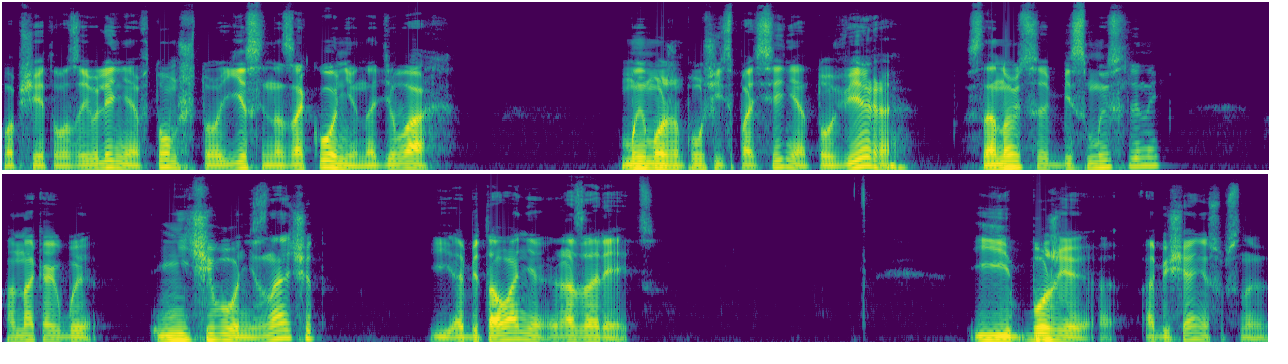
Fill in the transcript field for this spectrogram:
вообще этого заявления в том, что если на законе, на делах мы можем получить спасение, то вера становится бессмысленной, она как бы ничего не значит, и обетование разоряется. И Божье обещание, собственно,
